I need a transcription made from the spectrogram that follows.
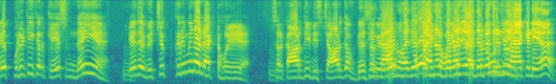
ਇਹ ਪੋਲੀਟੀਕਲ ਕੇਸ ਨਹੀਂ ਹੈ। ਇਹਦੇ ਵਿੱਚ ਕ੍ਰਿਮੀਨਲ ਐਕਟ ਹੋਏ ਹੈ। ਸਰਕਾਰ ਦੀ ਡਿਸਚਾਰਜ ਆਫ ਸਰਕਾਰ ਨੂੰ ਹਜੇ ਕ੍ਰਿਮੀਨਲ ਪਤਾ ਨਹੀਂ ਲੱਗਦਾ ਪਿਆ ਕ੍ਰਿਮੀਨਲ ਹੈ ਕਿਹੜੇ ਆ।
